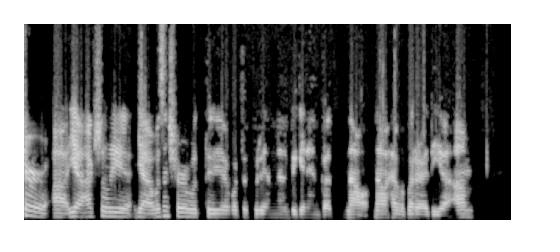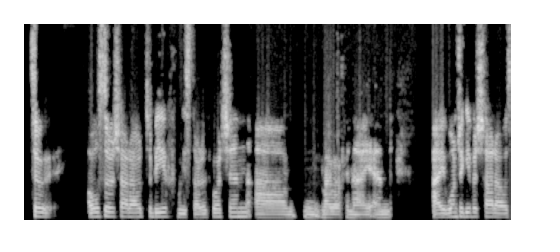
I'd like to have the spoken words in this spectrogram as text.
Sure. Uh, yeah, actually, yeah, I wasn't sure what the what to put in the beginning, but now now I have a better idea. Um, so also shout out to Beef. We started watching, um, my wife and I, and I want to give a shout out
